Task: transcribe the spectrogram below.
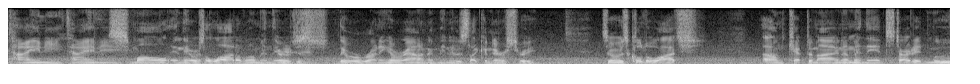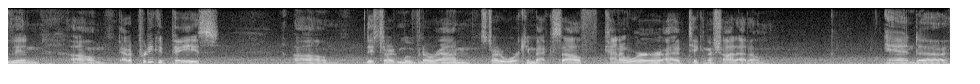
tiny, tiny. small and there was a lot of them and they were just they were running around i mean it was like a nursery so it was cool to watch um, kept an eye on them and they had started moving um, at a pretty good pace um, they started moving around started working back south kind of where i had taken a shot at them and uh,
